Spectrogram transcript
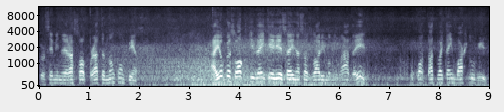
Para você minerar só prata não compensa. Aí o pessoal que tiver interesse aí nessas varas iluminadas aí, o contato vai estar embaixo do vídeo.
